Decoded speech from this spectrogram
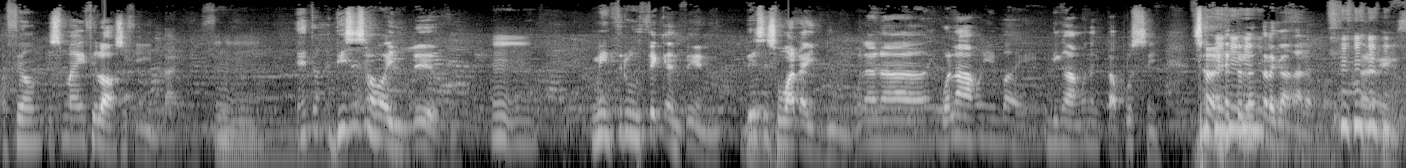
a film is my philosophy in life. Mm-mm. Eto, this is how I live. Mm-mm. I mean, through thick and thin, this is what I do. Wala na, wala akong iba eh. Hindi nga ako nagtapos eh. So, ito lang talaga ang alam ko. Anyways.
